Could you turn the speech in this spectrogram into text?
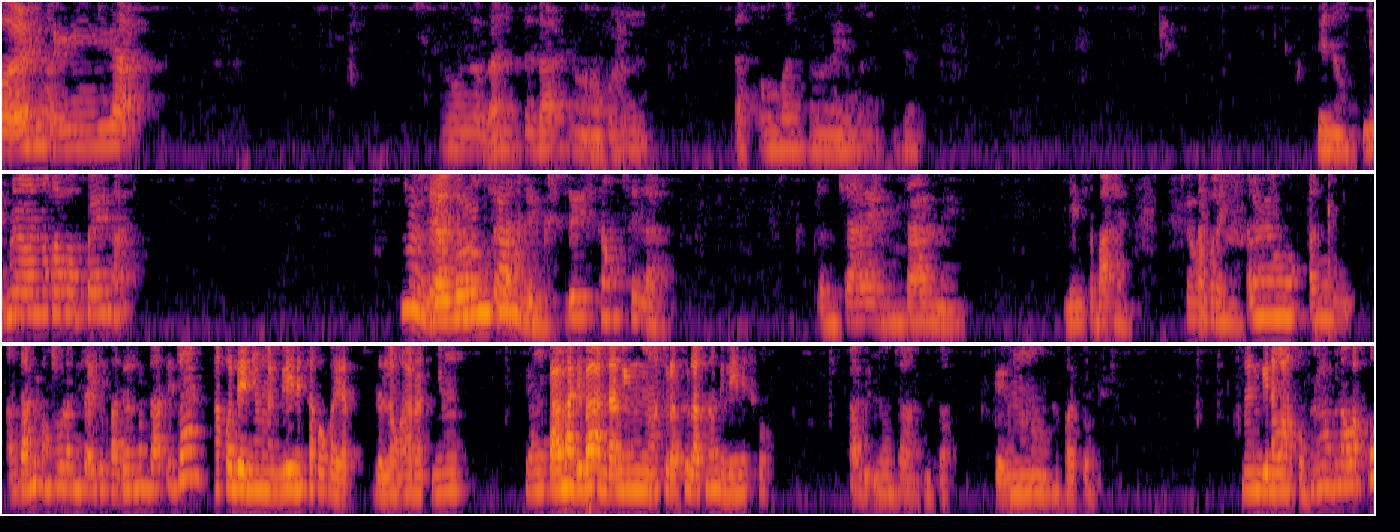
Pag-alas ng alin nila. Nung nag-ano sila, nung ako rin, tatlong buwan ko na naiwan ako dyan. Sino? Hindi mo na ako nakapagpahinga. Hmm, Kasi ano gagawin lang sila, six days lang sila. Planchahin, ang dami. Din sa bahay. Tapos, Okay. alam mo yung, ang, ang dami pang sulat sa iPad nung dati dyan. Ako din yung naglinis ako kaya dalawang araw yung yung tama di ba? Ang daming mga sulat-sulat nung nilinis ko. Ah, dito sa dito. Kaya yung mga sapato. Yung ginawa ko. Ano ginawa ko?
